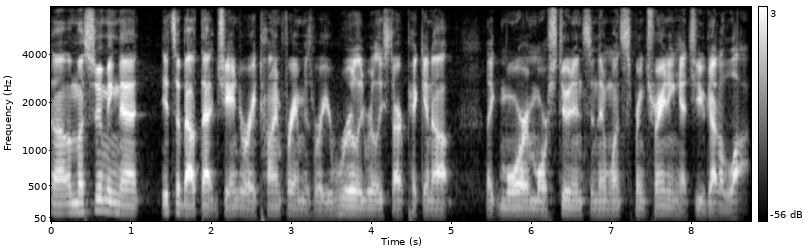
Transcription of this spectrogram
uh, I'm assuming that it's about that January timeframe is where you really really start picking up like more and more students, and then once spring training hits, you got a lot.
